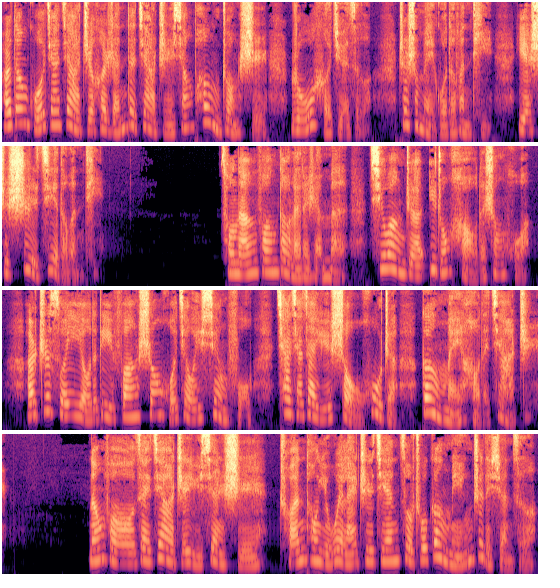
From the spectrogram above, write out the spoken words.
而当国家价值和人的价值相碰撞时，如何抉择？这是美国的问题，也是世界的问题。从南方到来的人们期望着一种好的生活。而之所以有的地方生活较为幸福，恰恰在于守护着更美好的价值。能否在价值与现实、传统与未来之间做出更明智的选择，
